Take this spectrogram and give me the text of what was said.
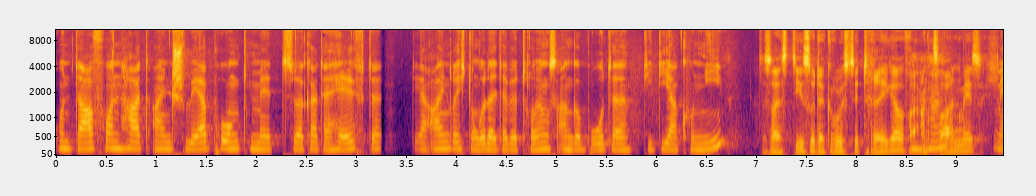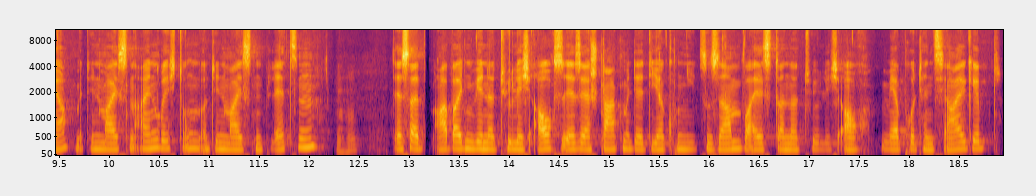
und davon hat ein Schwerpunkt mit circa der Hälfte der Einrichtungen oder der Betreuungsangebote die Diakonie. Das heißt, die ist so der größte Träger, mhm. zahlenmäßig? Ja, mit den meisten Einrichtungen und den meisten Plätzen. Mhm. Deshalb arbeiten wir natürlich auch sehr, sehr stark mit der Diakonie zusammen, weil es dann natürlich auch mehr Potenzial gibt.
